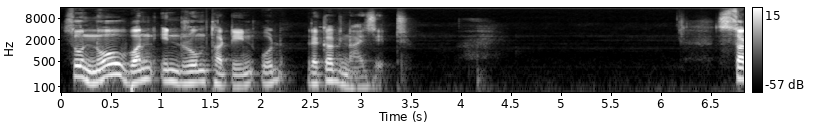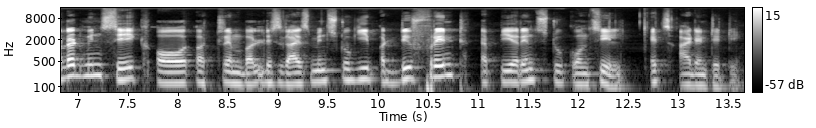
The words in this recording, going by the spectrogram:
so no one in room 13 would recognize it. Shuddered means shake or a tremble. Disguise means to give a different appearance to conceal its identity.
